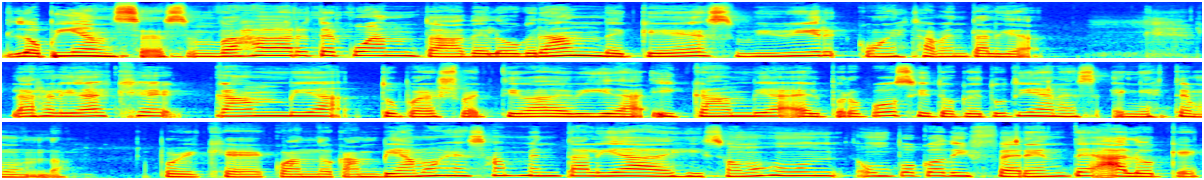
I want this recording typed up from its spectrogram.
lo pienses, vas a darte cuenta de lo grande que es vivir con esta mentalidad. La realidad es que cambia tu perspectiva de vida y cambia el propósito que tú tienes en este mundo porque cuando cambiamos esas mentalidades y somos un, poco diferentes a lo que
